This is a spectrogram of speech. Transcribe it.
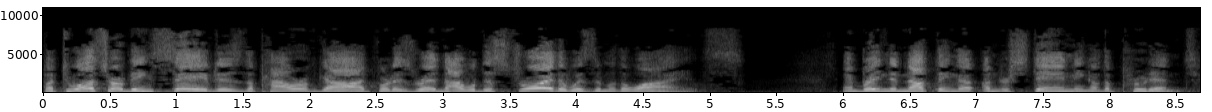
But to us who are being saved it is the power of God, for it is written, I will destroy the wisdom of the wise, and bring to nothing the understanding of the prudent.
